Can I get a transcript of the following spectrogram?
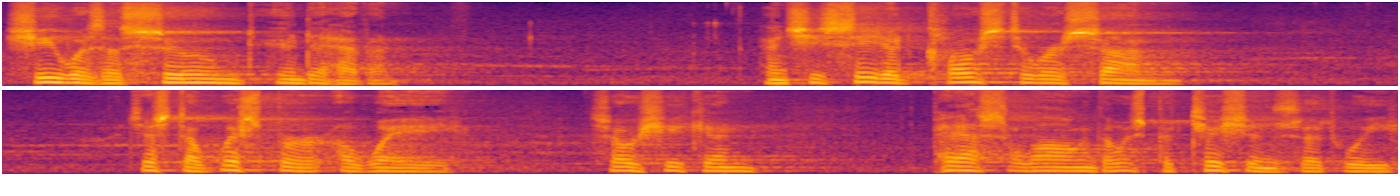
She was assumed into heaven, and she's seated close to her son just a whisper away so she can pass along those petitions that we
